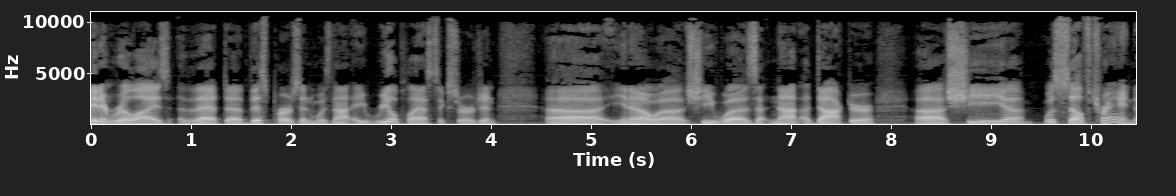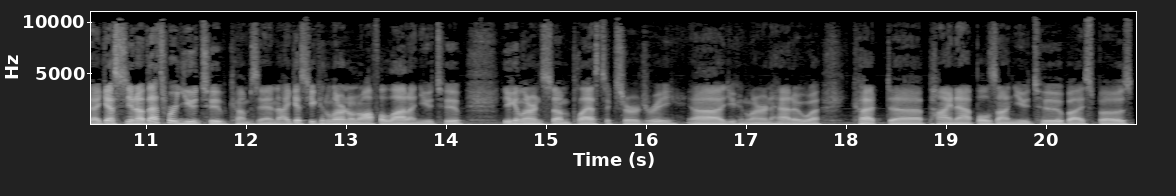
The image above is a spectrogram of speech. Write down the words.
They didn't realize that uh, this person was not a real plastic surgeon. Uh, you know, uh, she was not a doctor. Uh, she uh, was self-trained. I guess you know that's where YouTube comes in. I guess you can learn an awful lot on YouTube. You can learn some plastic surgery. Uh, you can learn how to uh, cut uh, pineapples on YouTube. I suppose.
